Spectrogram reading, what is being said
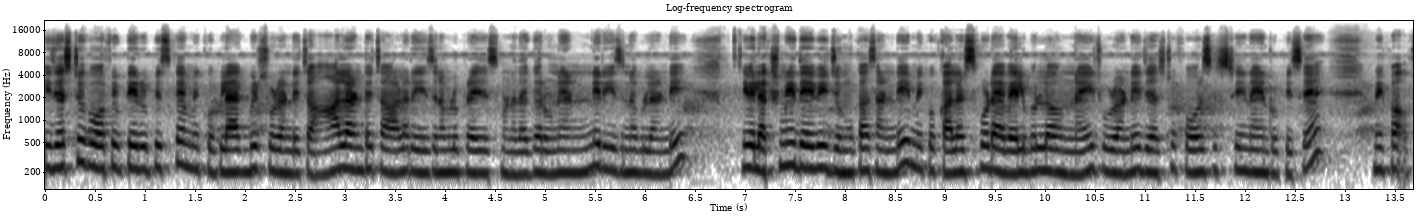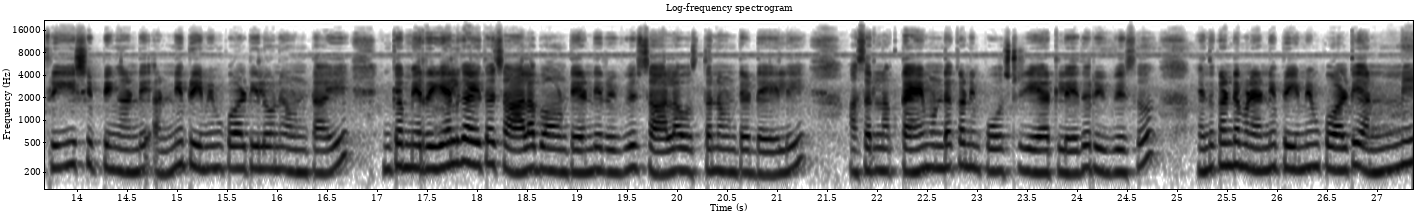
ఈ జస్ట్ ఫోర్ ఫిఫ్టీ రూపీస్కే మీకు బ్లాక్ బిట్స్ చూడండి. చాలా అంటే చాలా రీజనబుల్ ప్రైజెస్ మన దగ్గర ఉన్నాయి. అన్ని రీజనబుల్ అండి. ఇవి లక్ష్మీదేవి జుమ్కాస్ అండి. మీకు కలర్స్ కూడా అవైలబుల్లో ఉన్నాయి. చూడండి జస్ట్ ఫోర్ సిక్స్టీ నైన్ రూపీసే. మీకు ఫ్రీ షిప్పింగ్ అండి. అన్నీ ప్రీమియం క్వాలిటీలోనే ఉంటాయి. ఇంకా మీరు రియల్గా అయితే చాలా బాగుంటాయండి. రివ్యూస్ చాలా వస్తూనే ఉంటాయి డైలీ. అసలు నాకు టైం ఉండక నేను పోస్ట్ చేయట్లేదు రివ్యూస్. ఎందుకంటే మన అన్ని ప్రీమియం క్వాలిటీ అన్నీ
